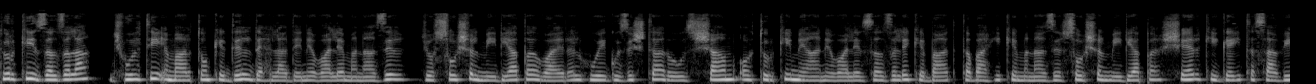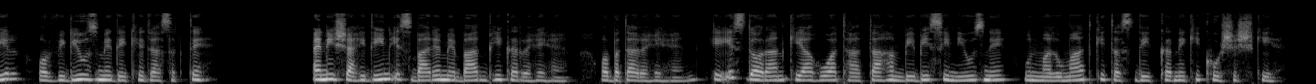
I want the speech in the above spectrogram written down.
तुर्की जलजला झूलती इमारतों के दिल दहला देने वाले मनाजिर, जो सोशल मीडिया पर वायरल हुए गुजश्ता रोज़ शाम और तुर्की में आने वाले जलजले के बाद तबाही के मनाजिर सोशल मीडिया पर शेयर की गई तस्वीर और वीडियोज़ में देखे जा सकते हैं। एनी शाहिदीन इस बारे में बात भी कर रहे हैं और बता रहे हैं कि इस दौरान किया हुआ था, ताहम बीबीसी न्यूज़ ने उन मालूम की तस्दीक करने की कोशिश की है।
